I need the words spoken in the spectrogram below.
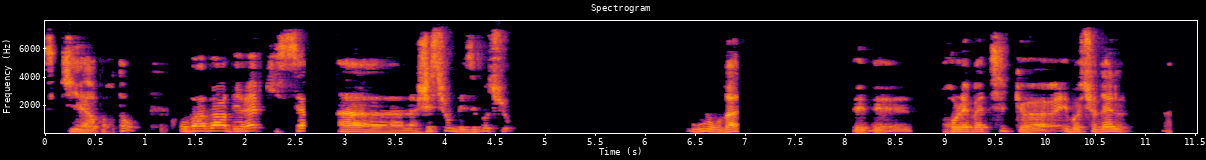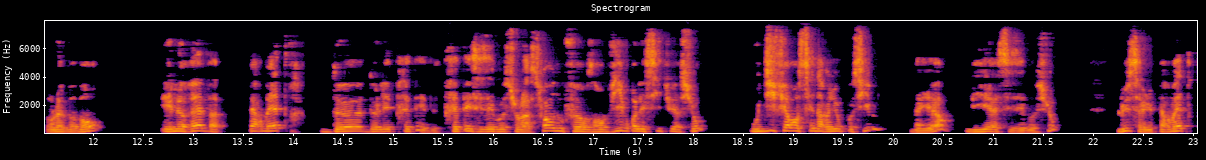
ce qui est important. On va avoir des rêves qui servent à euh, la gestion des émotions où on a des, problématiques euh, émotionnelles pour le moment, et le rêve va permettre de, les traiter, de traiter ces émotions-là, soit en nous faisant vivre les situations, ou différents scénarios possibles, d'ailleurs, liés à ces émotions. Lui, ça va lui permettre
